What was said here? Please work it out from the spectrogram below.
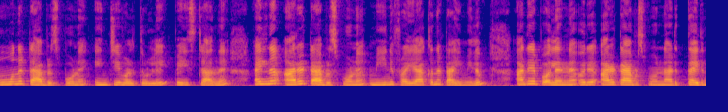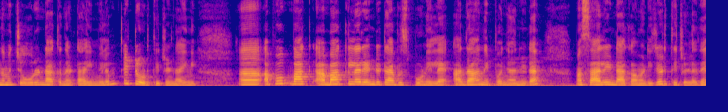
മൂന്ന് ടേബിൾ സ്പൂണ് ഇഞ്ചി വെളുത്തുള്ളി പേസ്റ്റാണ് അതിൽ നിന്ന് അര ടേബിൾ സ്പൂണ് മീൻ ഫ്രൈ ആക്കുന്ന ടൈമിലും അതേപോലെ തന്നെ ഒരു അര ടേബിൾ സ്പൂണിന് അടുത്തായിട്ട് നമ്മൾ ചോറുണ്ടാക്കുന്ന ടൈമിലും ഇട്ട് കൊടുത്തിട്ടുണ്ടായിന്. അപ്പോൾ ബാക്കി ബാക്കിയുള്ള രണ്ട് ടേബിൾ സ്പൂണില്ലേ അതാണ് ഇപ്പോൾ ഞാനിവിടെ മസാല ഉണ്ടാക്കാൻ വേണ്ടിയിട്ട് എടുത്തിട്ടുള്ളത്.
